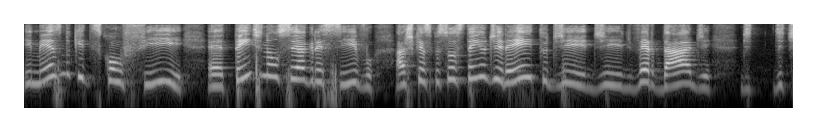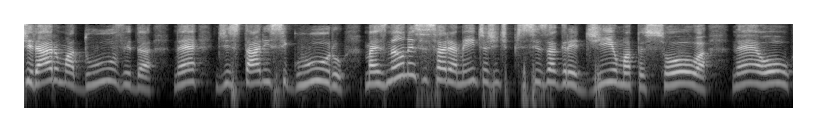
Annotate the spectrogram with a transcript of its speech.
e mesmo que desconfie, é, tente não ser agressivo. Acho que as pessoas têm o direito de, de verdade, de de tirar uma dúvida, né, de estar inseguro, mas não necessariamente a gente precisa agredir uma pessoa, né, ou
